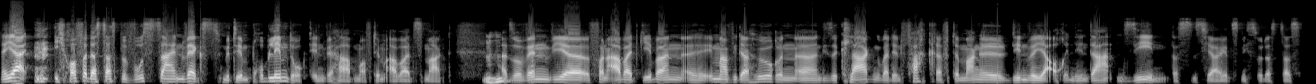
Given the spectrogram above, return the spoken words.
Naja, ich hoffe, dass das Bewusstsein wächst mit dem Problemdruck, den wir haben auf dem Arbeitsmarkt. Mhm. Also wenn wir von Arbeitgebern äh, immer wieder hören, äh, diese Klagen über den Fachkräftemangel, den wir ja auch in den Daten sehen, das ist ja jetzt nicht so, dass das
